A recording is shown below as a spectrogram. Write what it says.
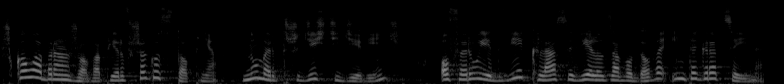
Szkoła Branżowa pierwszego stopnia numer 39 oferuje dwie klasy wielozawodowe integracyjne.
